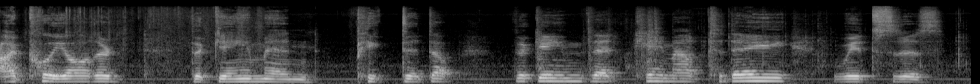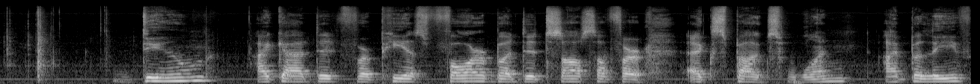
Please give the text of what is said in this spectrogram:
I pre-ordered the game and picked it up. The game that came out today, which is Doom. I got it for PS4, but it's also for Xbox One, I believe.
